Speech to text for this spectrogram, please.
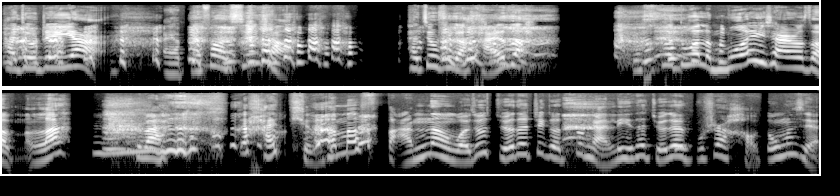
他就这样儿，哎呀，别放心上，他就是个孩子，我喝多了摸一下又怎么了，是吧？这还挺他妈烦呢。我就觉得这个钝感力，它绝对不是好东西，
